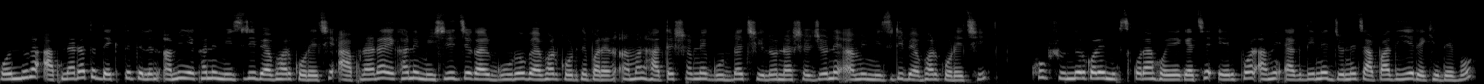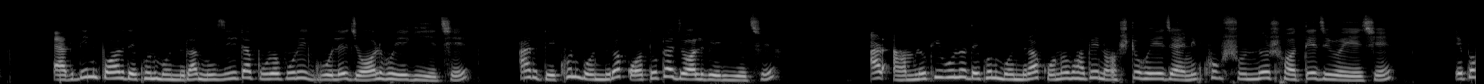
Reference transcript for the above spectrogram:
বন্ধুরা, আপনারা তো দেখতে পেলেন, আমি এখানে মিশ্রি ব্যবহার করেছি। আপনারা এখানে মিশ্রির জায়গায় গুঁড়ো ব্যবহার করতে পারেন। আমার হাতের সামনে গুড়টা ছিল না, সেজন্য আমি মিশ্রি ব্যবহার করেছি। খুব সুন্দর করে মিক্স করা হয়ে গেছে। এরপর আমি একদিনের জন্য চাপা দিয়ে রেখে দেব। একদিন পর দেখুন বন্ধুরা মিশ্রিটা পুরোপুরি গলে জল হয়ে গিয়েছে। আর দেখুন বন্ধুরা, কতটা জল বেরিয়েছে। আর আমলকিগুলো দেখুন বন্ধুরা, কোনোভাবে নষ্ট হয়ে যায়নি। খুব সুন্দর সতেজ রয়েছে। এবং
